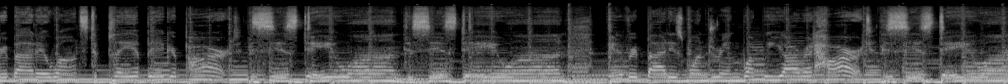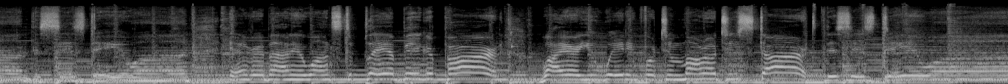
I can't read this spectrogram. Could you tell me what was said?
Everybody wants to play a bigger part. This is day one, this is day one. Everybody's wondering what we are at heart. This is day one, this is day one. Everybody wants to play a bigger part. Why are you waiting for tomorrow to start? This is day one.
